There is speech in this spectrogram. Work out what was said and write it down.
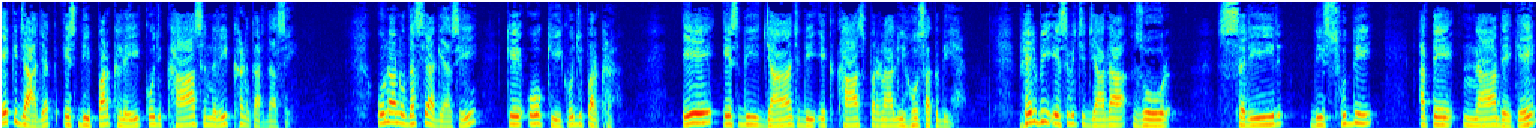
ਇੱਕ ਜਾਜਕ ਇਸ ਦੀ ਪਰਖ ਲਈ ਕੁਝ ਖਾਸ ਨਿਰੀਖਣ ਕਰਦਾ ਸੀ। ਉਹਨਾਂ ਨੂੰ ਦੱਸਿਆ ਗਿਆ ਸੀ ਕਿ ਉਹ ਕੀ ਕੁਝ ਪਰਖਣ। ਇਹ ਇਸ ਦੀ ਜਾਂਚ ਦੀ ਇੱਕ ਖਾਸ ਪ੍ਰਣਾਲੀ ਹੋ ਸਕਦੀ ਹੈ। ਫਿਰ ਵੀ ਇਸ ਵਿੱਚ ਜ਼ਿਆਦਾ ਜ਼ੋਰ, ਸਰੀਰ ਦੀ ਸੁਧੀ ਅਤੇ ਨਾਂ ਦੇ ਕੇ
